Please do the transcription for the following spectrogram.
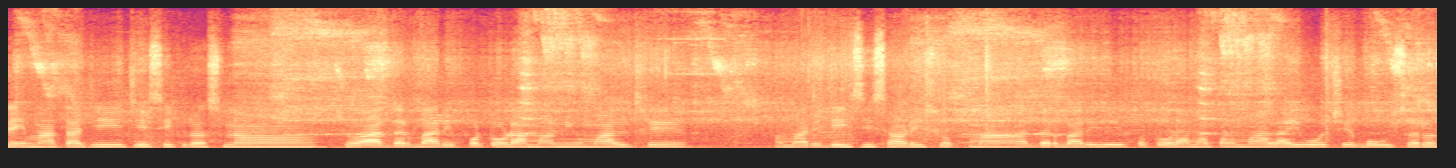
જય માતાજી, જય શ્રી કૃષ્ણ. જો આ દરબારી પટોળામાં ન્યૂ માલ છે. અમારી ડેઝી સાડી શોપમાં આ દરબારી પટોળામાં પણ માલ આવ્યો છે. બહુ સરસ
